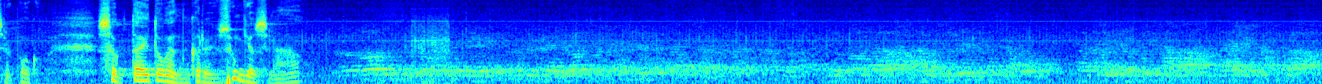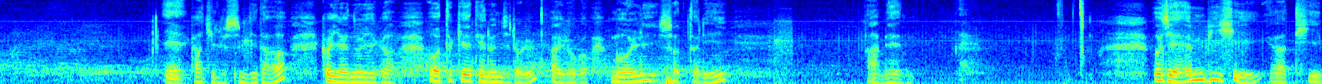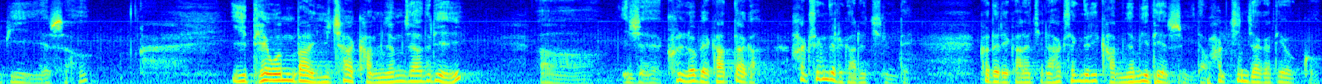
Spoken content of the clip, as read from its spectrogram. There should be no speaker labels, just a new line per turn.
것을 보고 석 달 동안 그를 숨겼으나 예, 같이 읽습니다. 그의 너희가 어떻게 되는지를 알려고 멀리 섰더니 아멘. 네. 어제 MBC TV에서 이태원발 2차 감염자들이 어, 이제 클럽에 갔다가 학생들을 가르치는데 그들이 가르치는 학생들이 감염이 되었습니다. 확진자가 되었고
